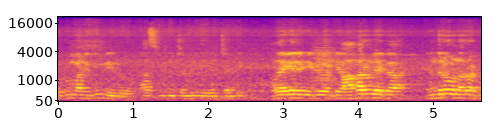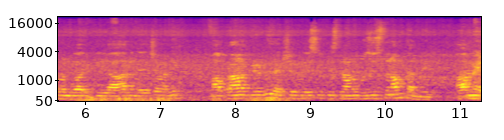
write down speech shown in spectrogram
కుటుంబానికి మీరు ఆశీర్వదించండి దీవించండి. అలాగే ఇటువంటి ఆహారం లేక ఎందరో ఉన్నారో అటువంటి వారికి ఆహారం తెచ్చమని మా ప్రాణప్రియుడు రక్షకుడు యేసుక్రీస్తునామమున భుజిస్తున్నాం తండ్రి. ఆమె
